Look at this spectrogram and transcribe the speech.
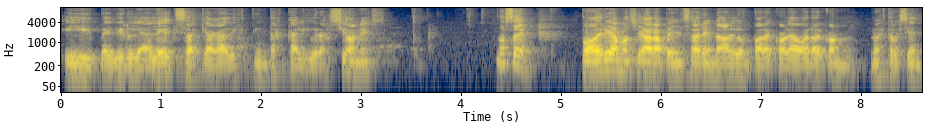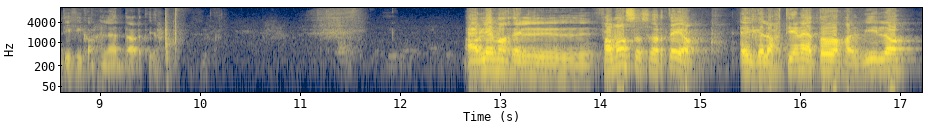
y pedirle a Alexa que haga distintas calibraciones. No sé, podríamos llegar a pensar en algo para colaborar con nuestros científicos en la Antártida. Hablemos del famoso sorteo, el que los tiene a todos al vilo,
